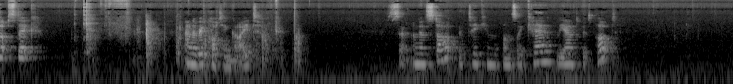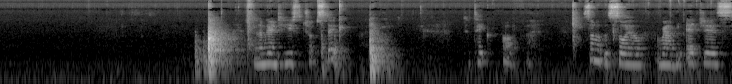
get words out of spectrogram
chopstick, and a repotting guide. So I'm going to start with taking the bonsai carefully out of its pot. And I'm going to use the chopstick to take off some of the soil around the edges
